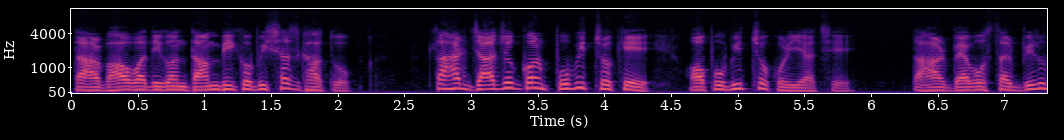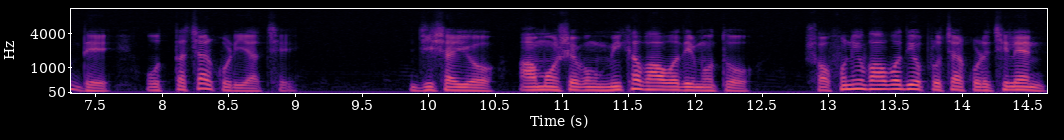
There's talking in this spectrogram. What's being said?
তাহার ভাওবাদীগণ দাম্ভিক ও বিশ্বাসঘাতক। তাহার যাজকগণ পবিত্রকে অপবিত্র করিয়াছে। তাহার ব্যবস্থার বিরুদ্ধে অত্যাচার করিয়াছে। জিসাইও আমস এবং মিখা ভাওবাদীর মতো সফনীয় ভাওবাদীও প্রচার করেছিলেন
